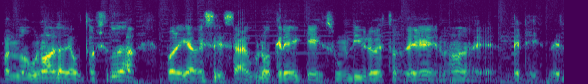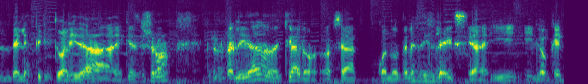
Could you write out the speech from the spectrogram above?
cuando uno habla de autoayuda, por ahí a veces alguno cree que es un libro de estos de, ¿no? de, la espiritualidad, de qué sé yo, en realidad, claro, o sea, cuando tenés dislexia y, lo que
